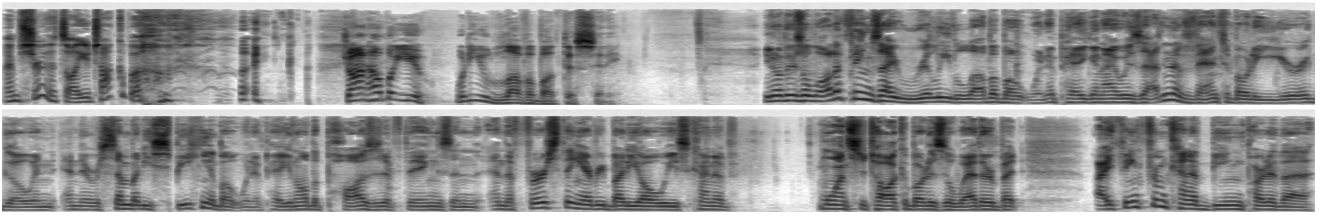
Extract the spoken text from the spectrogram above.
I'm sure that's all you talk about. like, John, how about you? What do you love about this city? You know, there's a lot of things I really love about Winnipeg, and I was at an event about a year ago, and, and there was somebody speaking about Winnipeg and all the positive things, and and the first thing everybody always kind of wants to talk about is the weather, but I think from kind of being part of a,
